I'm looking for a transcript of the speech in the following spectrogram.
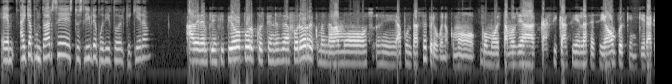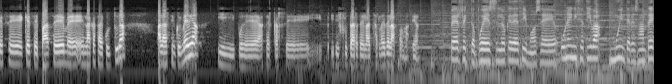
Eh, hay que apuntarse, esto es libre, puede ir todo el que quiera. A ver, en principio por cuestiones de aforo recomendábamos eh, apuntarse, pero bueno, como, mm. como estamos ya casi casi en la sesión, pues quien quiera que se, que se pase en la Casa de Cultura a las cinco y media y puede acercarse y disfrutar de la charla y de la formación. Perfecto, pues lo que decimos, eh, una iniciativa muy interesante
